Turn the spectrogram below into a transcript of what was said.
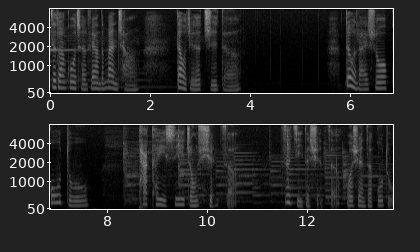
这段过程非常的漫长，但我觉得值得。对我来说，孤独它可以是一种选择，自己的选择。我选择孤独，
